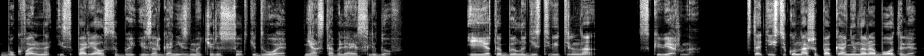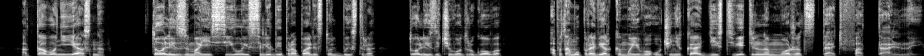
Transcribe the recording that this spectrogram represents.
буквально испарялся бы из организма через сутки-двое, не оставляя следов. И это было действительно скверно. Статистику наши пока не наработали, оттого неясно, то ли из-за моей силы следы пропали столь быстро, то ли из-за чего другого, а потому проверка моего ученика действительно может стать фатальной.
